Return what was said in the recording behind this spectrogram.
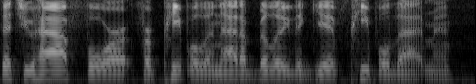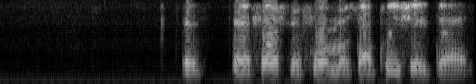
that you have for for people and that ability to give people that, man. First and foremost, I appreciate that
